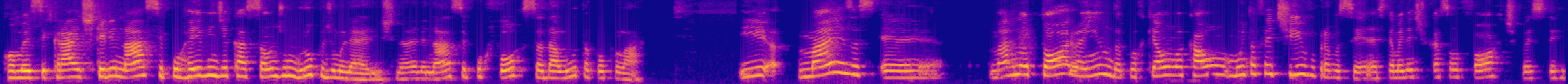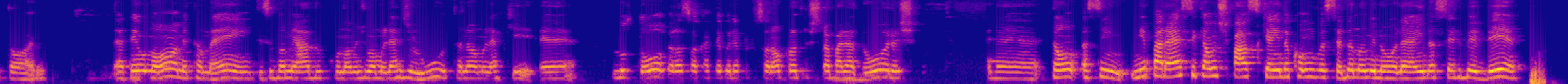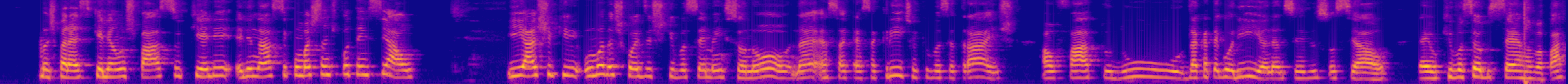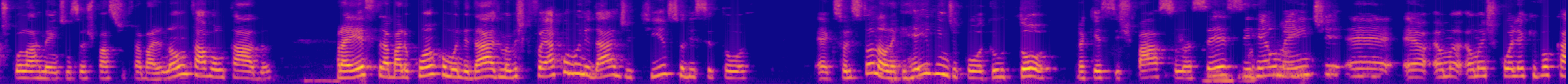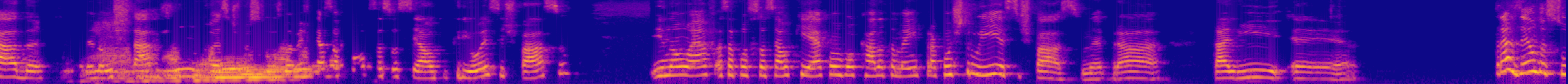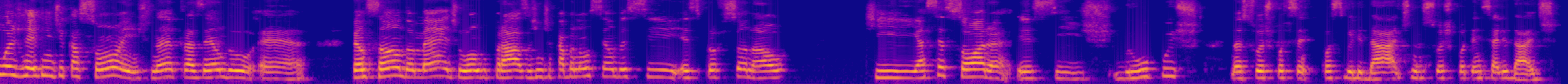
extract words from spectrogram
como esse CRAS, que ele nasce por reivindicação de um grupo de mulheres, né? ele nasce por força da luta popular. E mais, é, mais notório ainda, porque é um local muito afetivo para você, né? você tem uma identificação forte com esse território. É, tem o um nome também, tem sido nomeado com o nome de uma mulher de luta, né? uma mulher que é, lutou pela sua categoria profissional para outras trabalhadoras. É, então, assim, me parece que é um espaço que ainda, como você denominou, né, ainda ser bebê, mas parece que ele é um espaço que ele, ele nasce com bastante potencial. E acho que uma das coisas que você mencionou, né, essa, essa crítica que você traz ao fato do, da categoria né, do serviço social, é, o que você observa particularmente no seu espaço de trabalho não está voltado para esse trabalho com a comunidade, uma vez que foi a comunidade que solicitou é, que solicitou não, né, que reivindicou, que lutou para que esse espaço nascesse, realmente é, é, é, uma, é uma escolha equivocada, né, não estar junto a essas pessoas, uma vez que essa força social que criou esse espaço, e não é essa força social que é convocada também para construir esse espaço, né, para estar tá ali é, trazendo as suas reivindicações, né, trazendo é, pensando a médio e longo prazo, a gente acaba não sendo esse, esse profissional que assessora esses grupos nas suas possibilidades, nas suas potencialidades.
